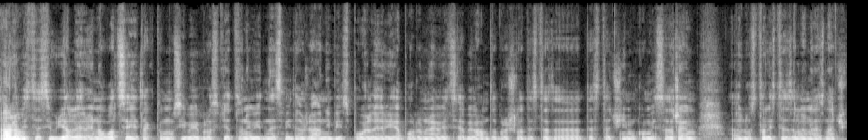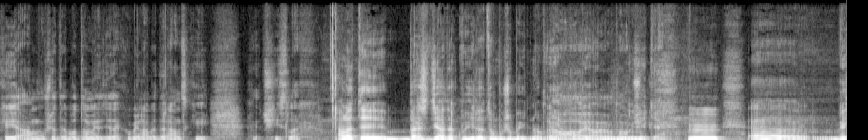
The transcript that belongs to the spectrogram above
Ano. Kdybyste si udělali renovaci, tak to musí být prostě co nejvíc, nesmí tam žádný být spoilery a podobné věci, aby vám to prošlo testa, testačním komisařem, dostali jste zelené značky a můžete potom jezdit jakoby na veteránských číslech. Ale ty brzdy a takovýhle to můžou být nové. Jo, jo, jo, to určitě. Hmm, uh, vy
